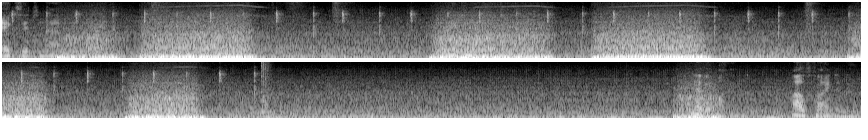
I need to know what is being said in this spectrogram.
Exit now. Making right. Never mind. I'll find a new route.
